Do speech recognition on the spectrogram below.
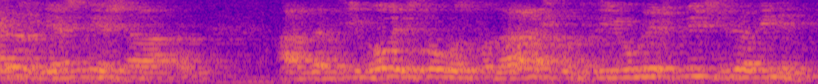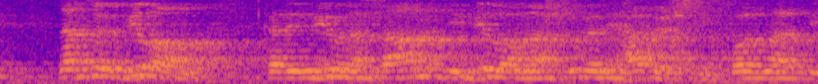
Znači ne smiješ, a a da ti voliš svog gospodara što prije umreš, priši ga vidjeti. Zato je Bilal, ono, kada je bio na samrti, Bilal naš čuveni habešnik, poznati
